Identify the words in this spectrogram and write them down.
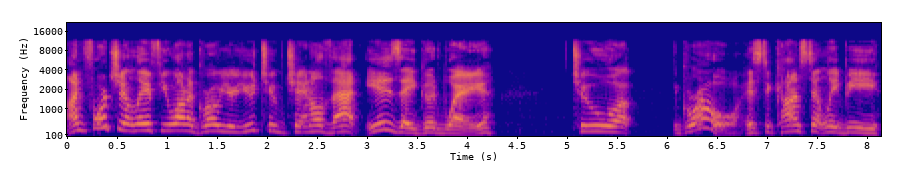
Unfortunately, if you want to grow your YouTube channel, that is a good way to uh, grow, is to constantly be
